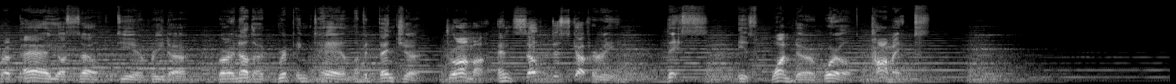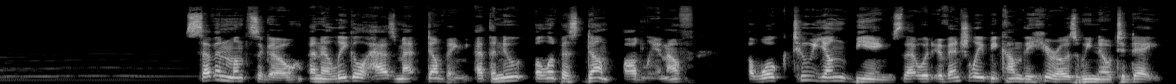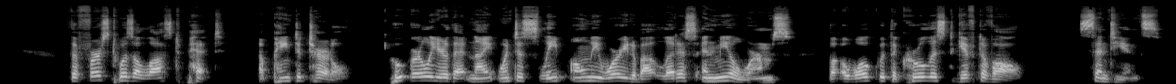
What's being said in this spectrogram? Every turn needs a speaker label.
Speaker 1: Prepare yourself, dear reader, for another gripping tale of adventure, drama, and self discovery. This is Wonder World Comics.
Speaker 2: Seven months ago, an illegal hazmat dumping at the new Olympus dump, oddly enough, awoke two young beings that would eventually become the heroes we know today. The first was a lost pet, a painted turtle, who earlier that night went to sleep only worried about lettuce and mealworms, but awoke with the cruelest gift of all sentience.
